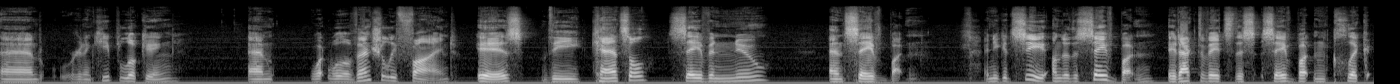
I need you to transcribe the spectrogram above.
and we're going to keep looking and what we'll eventually find is the cancel, save in new, and save button. And you can see under the save button, it activates this save button click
